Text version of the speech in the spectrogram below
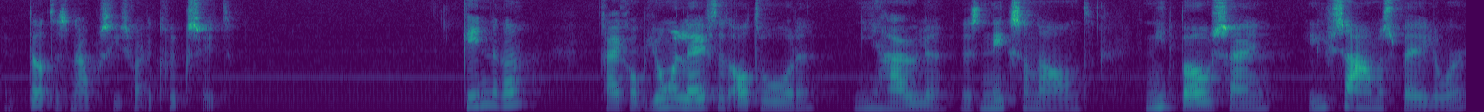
En dat is nou precies waar de crux zit. Kinderen krijgen op jonge leeftijd al te horen: niet huilen, er is niks aan de hand, niet boos zijn, lief samen spelen hoor.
